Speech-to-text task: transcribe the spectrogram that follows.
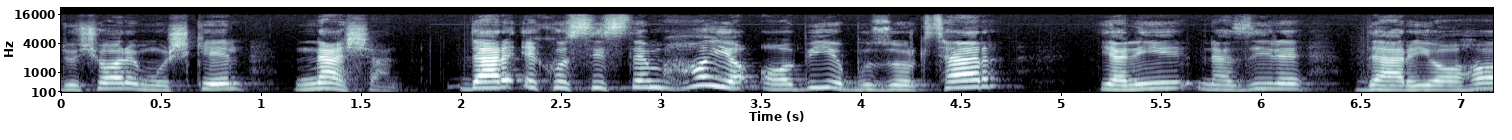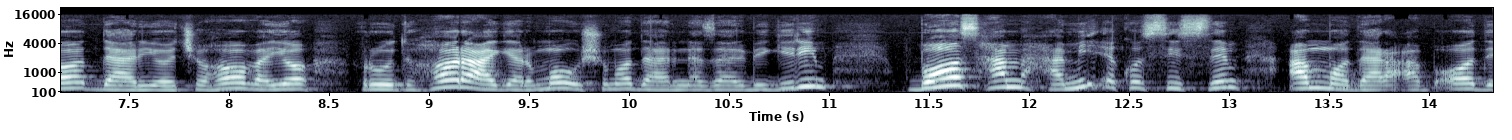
دچار مشکل نشن. در اکوسیستم های آبی بزرگتر یعنی نظیر دریاها، دریاچه ها و یا رودها را اگر ما و شما در نظر بگیریم باز هم همین اکوسیستم اما در ابعاد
